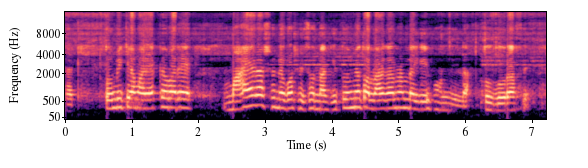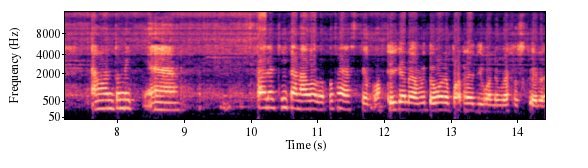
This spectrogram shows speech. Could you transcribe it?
থাকে। তুমি কি আমার একেবারে মায়ের আসনে বসেছো নাকি? তুমি তো লাগানোর লাগে ফোন দিলা। তো জোর আছে। এখন তুমি আহ, তাহলে ঠিকানা বলো কোথায় আসতে ঠিকানা আমি তোমার দিব মানে মেসেজ করে।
